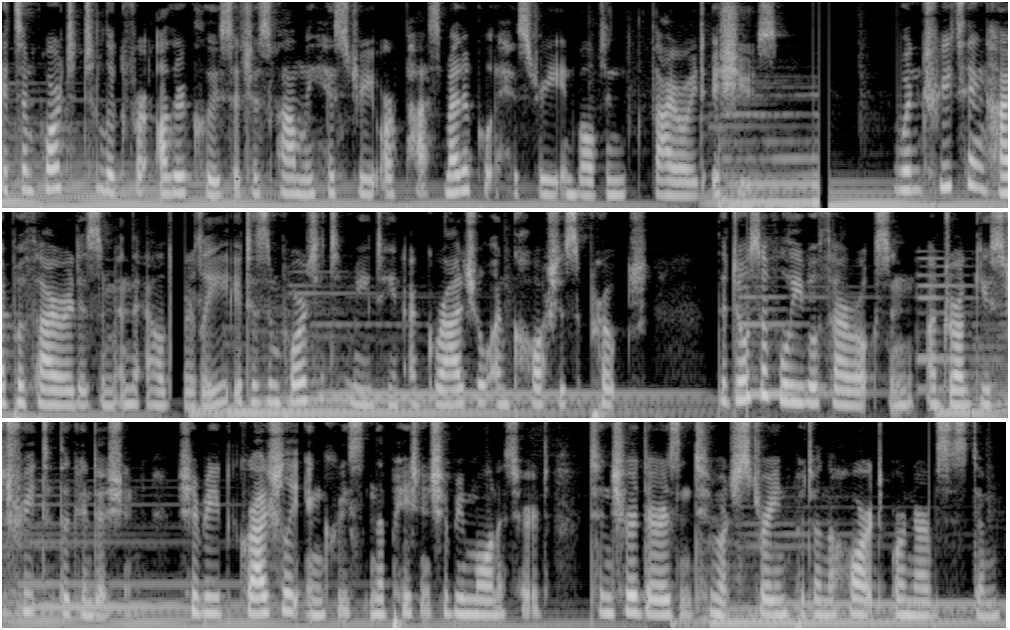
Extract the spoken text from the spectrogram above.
It's important to look for other clues such as family history or past medical history involving thyroid issues. When treating hypothyroidism in the elderly, it is important to maintain a gradual and cautious approach. The dose of levothyroxine, a drug used to treat the condition, should be gradually increased and the patient should be monitored to ensure there isn't too much strain put on the heart or nervous system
